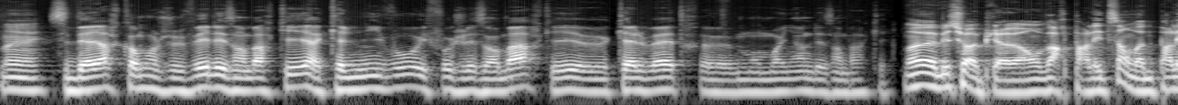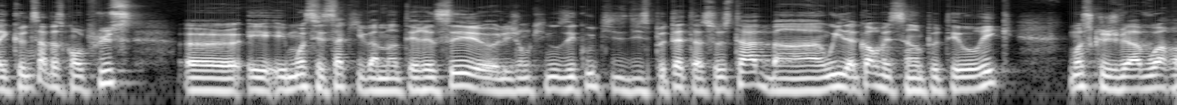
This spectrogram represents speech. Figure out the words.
Ouais. C'est derrière comment je vais les embarquer, à quel niveau il faut que je les embarque et quel va être mon moyen de les embarquer. Ouais, bien sûr. Et puis on va reparler de ça. On va ne parler que de ça parce qu'en plus, et, et, moi c'est ça qui va m'intéresser. les gens qui nous écoutent, ils se disent peut-être à ce stade, ben oui, d'accord, mais c'est un peu théorique. Moi, ce que je vais avoir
